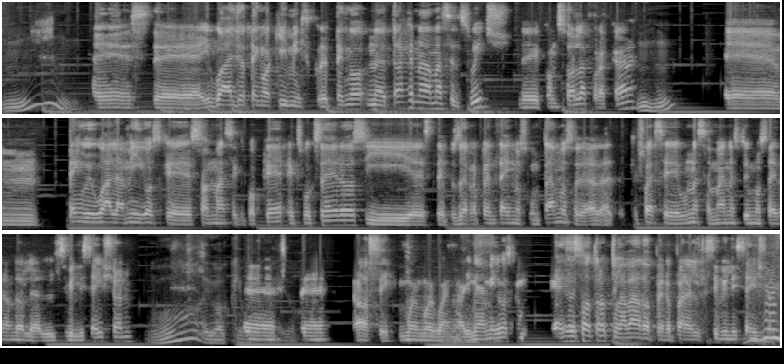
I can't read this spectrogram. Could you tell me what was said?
Mm. Este, igual yo tengo aquí mis, tengo, traje nada más el Switch de consola por acá. Eh, tengo igual amigos que son más xboxe- xboxeros y este, pues de repente ahí nos juntamos, eh, que fue hace una semana estuvimos ahí dándole al Civilization. Oh. Este, oh, sí, muy, muy bueno. Y mi amigo, es- ese es otro clavado, pero para el Civilization.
